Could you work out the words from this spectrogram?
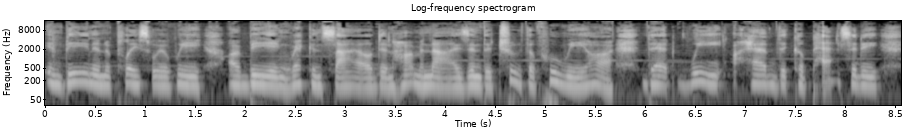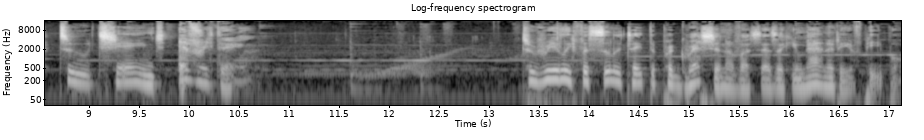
in being in a place where we are being reconciled and harmonized in the truth of who we are, that we have the capacity to change everything to really facilitate the progression of us as a humanity of people.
